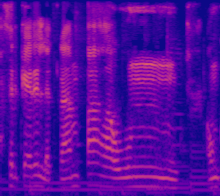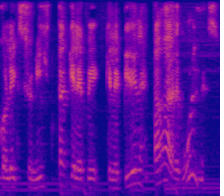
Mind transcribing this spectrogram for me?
hacer caer en la trampa a un, a un coleccionista que le, que le pide la espada de Bulnes.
